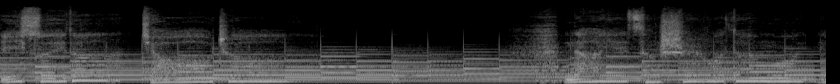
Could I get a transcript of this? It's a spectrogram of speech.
易碎的骄傲着那也曾是我的模样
